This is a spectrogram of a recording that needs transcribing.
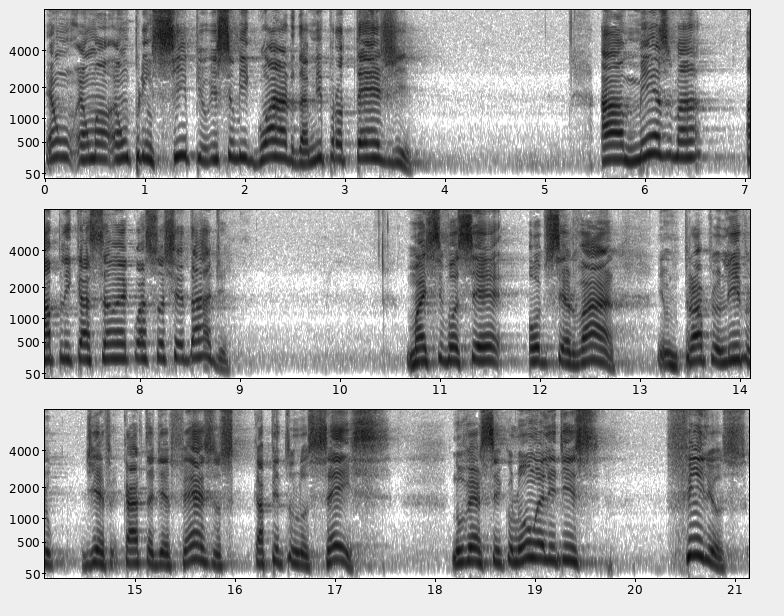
é um, é, uma, é um princípio, isso me guarda, me protege. A mesma aplicação é com a sociedade. Mas se você observar, no próprio livro de carta de Efésios, capítulo 6, no versículo 1, ele diz: Filhos,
